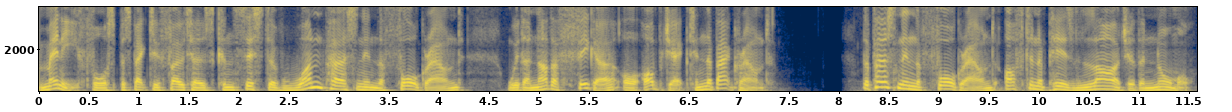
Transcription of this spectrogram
Many forced perspective photos consist of one person in the foreground with another figure or object in the background. The person in the foreground often appears larger than normal,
